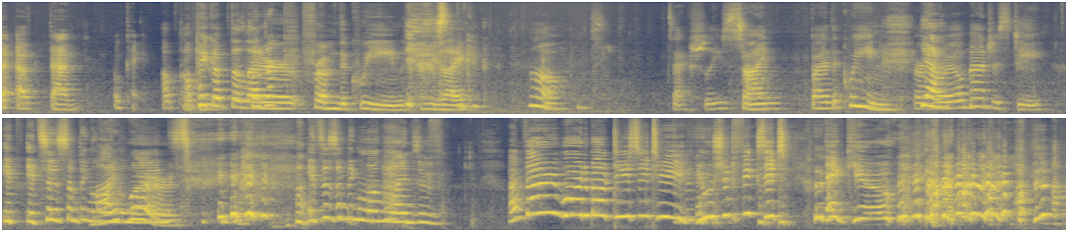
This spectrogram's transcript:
F- uh, uh, okay. I'll, I'll pick up the letter from the queen and be like, oh, it's, it's actually signed by the queen, her Yeah. royal majesty. It, it says something along My the word. lines. it says something along the lines of, "I'm very worried about DCT. You should fix it. Thank you."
